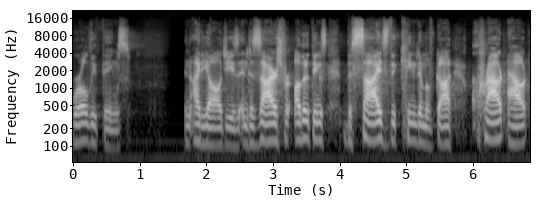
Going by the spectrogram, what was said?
worldly things and ideologies and desires for other things besides the kingdom of God crowd out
